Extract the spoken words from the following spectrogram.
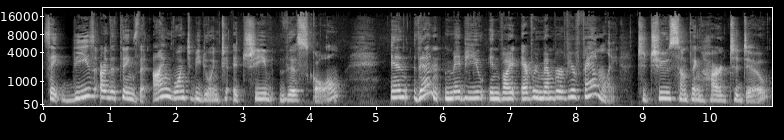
say, these are the things that I'm going to be doing to achieve this goal. And then maybe you invite every member of your family to choose something hard to do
